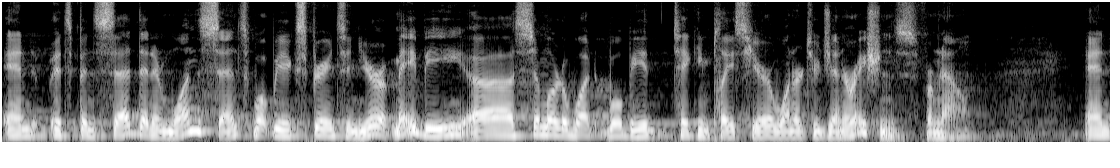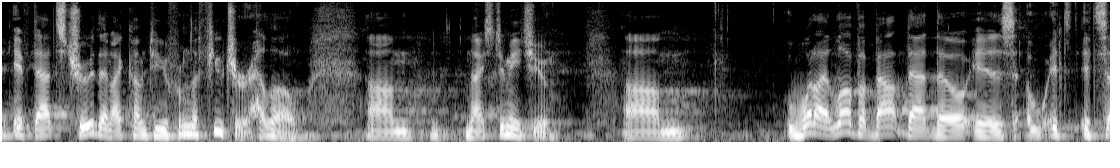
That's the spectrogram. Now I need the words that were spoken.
And it's been said that in one sense, what we experience in Europe may be uh, similar to what will be taking place here one or two generations from now. And if that's true, then I come to you from the future. Hello. Um, nice to meet you. Um, what I love about that, though, is it's, it's,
